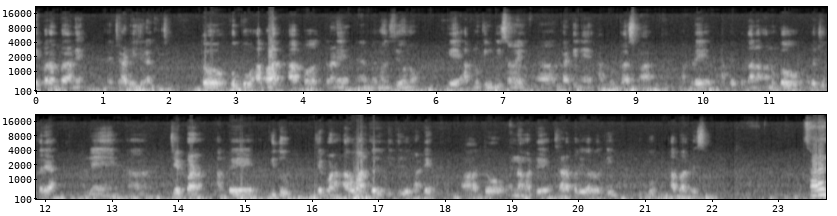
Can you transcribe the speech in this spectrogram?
એ પરંપરાને જાળવી જ રાખી છે. તો ખૂબ ખૂબ આભાર આપ ત્રણેય મહેમાનશ્રીઓનો કે આપનો કિંમતી સમય કાઢીને આ પોડકાસ્ટમાં આપણે આપણે પોતાના અનુભવો રજૂ કર્યા અને જે પણ આપણે કીધું, જે પણ આહવાન કર્યું દીકરીઓ માટે તો એમના માટે શાળા પરિવાર વતી ખૂબ આભાર રહેશે. શાળા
